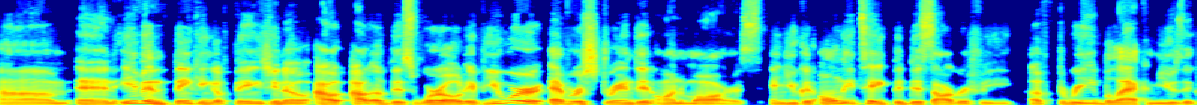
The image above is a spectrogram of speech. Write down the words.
um and even thinking of things you know out out of this world if you were ever stranded on mars and you could only take the discography of three black music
